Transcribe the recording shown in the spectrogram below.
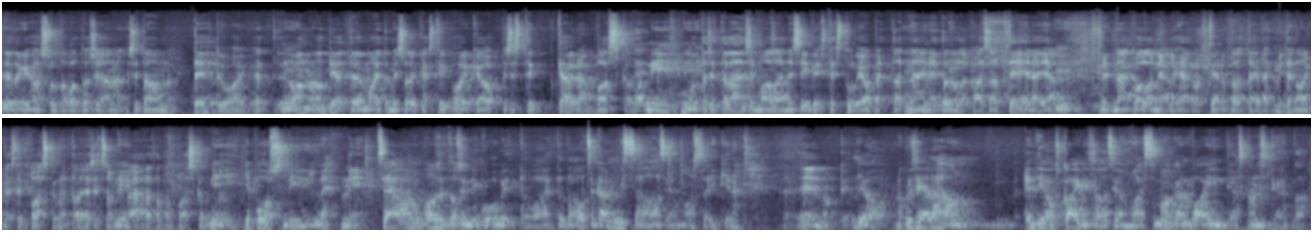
jotenkin hassulla tavalla tosiaan sitä on tehty oikein. Niin. On, on tiettyjä maita, missä oikeasti oikeaoppisesti käydään paskalla, niin, niin. mutta sitten länsimaalainen sivistis tuli opettaa, että näin ei todellakaan saa tehdä ja niin. nyt nämä koloniaaliherrat kertoo teille, että miten oikeasti paskannetaan ja sitten se onkin niin. väärä tapa paskantaa. Niin, ja posliinille. Niin. Se on, on se tosi niinku huvittavaa. Että, tota, ootko käynyt missään Aasian maassa ikinä? En ole Joo, no kun siellähän on en tiedä onko kaikissa Aasian maissa, mä oon käynyt vain Intiassa kaksi mm. kertaa,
